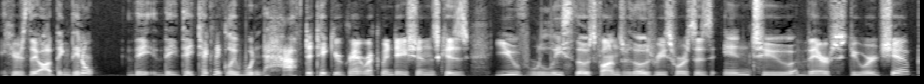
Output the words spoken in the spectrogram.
Here's the odd thing they don't they, they, they technically wouldn't have to take your grant recommendations because you've released those funds or those resources into their stewardship.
